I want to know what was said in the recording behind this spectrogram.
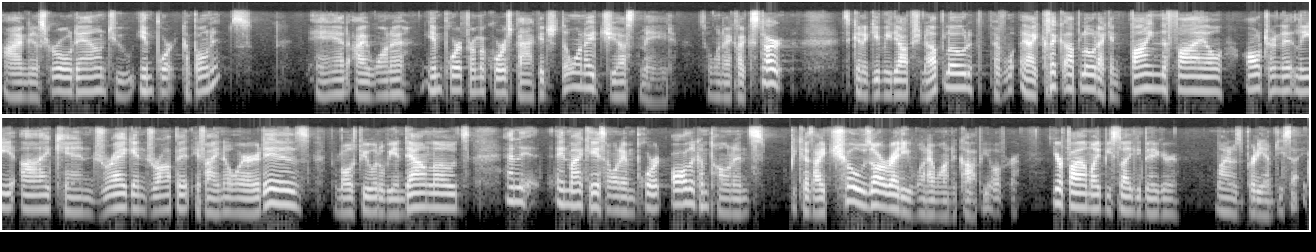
I'm going to scroll down to import components and I want to import from a course package the one I just made. So when I click start, it's going to give me the option to upload. If I click upload, I can find the file. Alternately, I can drag and drop it if I know where it is. For most people, it'll be in downloads. And in my case, I want to import all the components because I chose already what I want to copy over. Your file might be slightly bigger. Mine was a pretty empty site.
